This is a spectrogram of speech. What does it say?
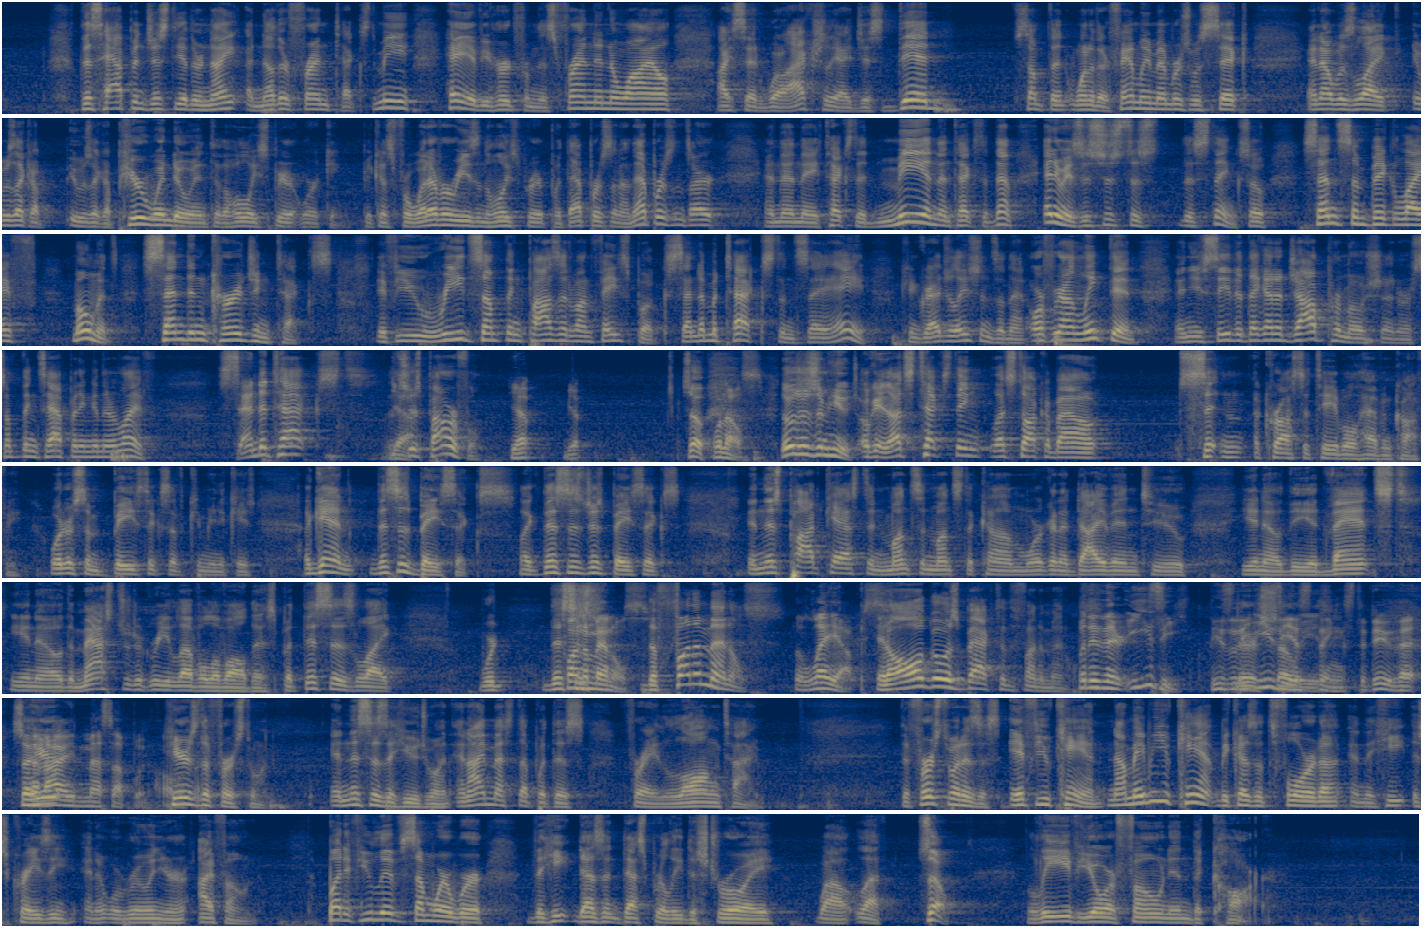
This happened just the other night. Another friend texted me, Hey, have you heard from this friend in a while? I said, Well, actually, I just did. Something, one of their family members was sick. And I was like, it was like a it was like a pure window into the Holy Spirit working. Because for whatever reason, the Holy Spirit put that person on that person's heart, and then they texted me and then texted them. Anyways, it's just this this thing. So send some big life moments. Send encouraging texts. If you read something positive on Facebook, send them a text and say, hey, congratulations on that. Or if you're on LinkedIn and you see that they got a job promotion or something's happening in their life, send a text. It's Yeah. just powerful. yep yep So What else? Those are some huge. Okay, that's texting. Let's talk about sitting across the table having coffee. What are some basics of communication? Again, this is basics. Like this is just basics. In this podcast, in months and months to come, we're going to dive into, you know, the advanced, you know, the master degree level of all this. But this is like, we're this is Fundamentals. the fundamentals. the layups It all goes back to the fundamentals. but they're easy these are They're the so easiest easy. things to do that, So that here- i mess up with Here's the the first one. And this is a huge one. And I messed up with this for a long time. The first one is this if you can. Now, maybe you can't because it's Florida and the heat is crazy and it will ruin your iPhone. But if you live somewhere where the heat doesn't desperately destroy while left, so leave your phone in the car.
